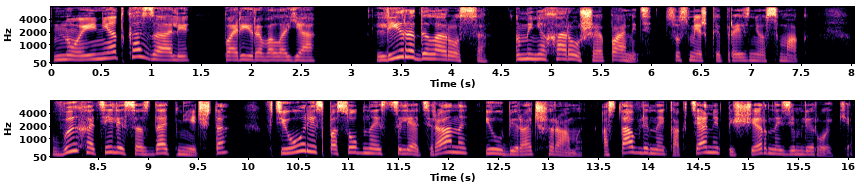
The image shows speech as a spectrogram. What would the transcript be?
Но и не отказали, парировала я. Лира де Ларосса, у меня хорошая память, с усмешкой произнес маг. Вы хотели создать нечто, в теории способное исцелять раны и убирать шрамы, оставленные когтями пещерной землеройки.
